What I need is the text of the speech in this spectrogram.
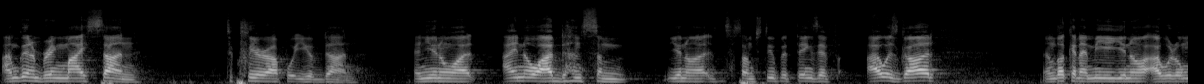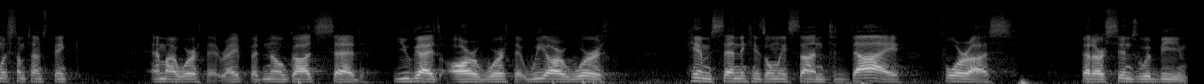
I'm going to bring my son to clear up what you have done. And you know what? I know I've done some, you know, some stupid things. If I was God and looking at me, you know, I would almost sometimes think, am I worth it, right? But no, God said, you guys are worth it. We are worth him sending his only son to die for us that our sins would be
